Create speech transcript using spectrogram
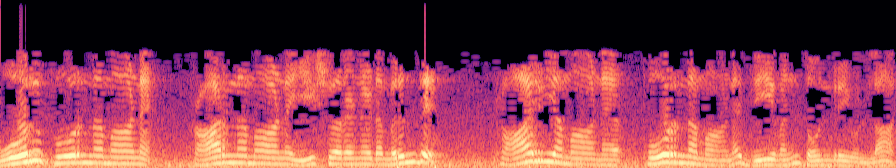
ஒரு பூர்ணமான காரணமான ஈஸ்வரனிடமிருந்து காரியமான பூர்ணமான ஜீவன் தோன்றியுள்ளான்.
